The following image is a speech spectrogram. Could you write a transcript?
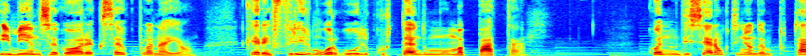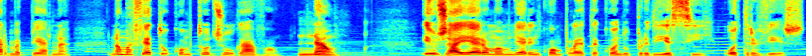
e menos agora que sei o que planeiam Querem ferir-me o orgulho cortando-me uma pata. Quando me disseram que tinham de amputar uma perna, não me afetou como todos julgavam. Não. Eu já era uma mulher incompleta quando o perdi a si, outra vez,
